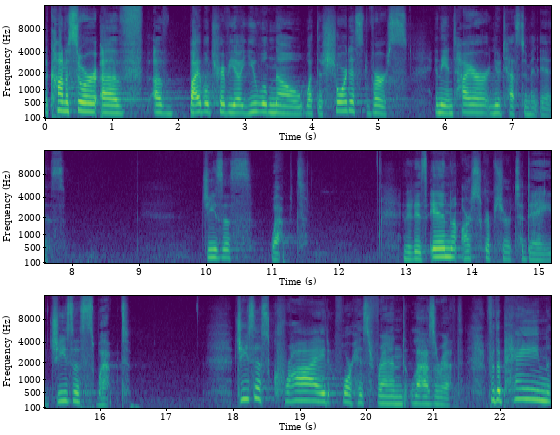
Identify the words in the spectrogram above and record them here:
a connoisseur of, of Bible trivia, you will know what the shortest verse in the entire New Testament is Jesus wept. And it is in our scripture today. Jesus wept. Jesus cried for his friend Lazarus, for the pain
